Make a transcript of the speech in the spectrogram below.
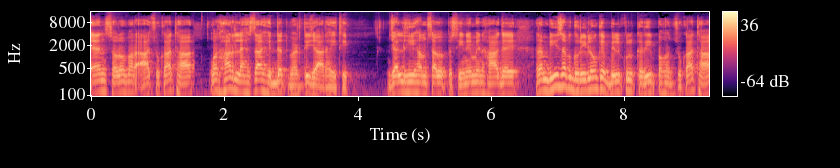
एन सरों पर आ चुका था और हर लहजा हिद्दत बढ़ती जा रही थी। जल्द ही हम सब पसीने में नहा गए। रमबीज अब गुरीलों के बिल्कुल करीब पहुँच चुका था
